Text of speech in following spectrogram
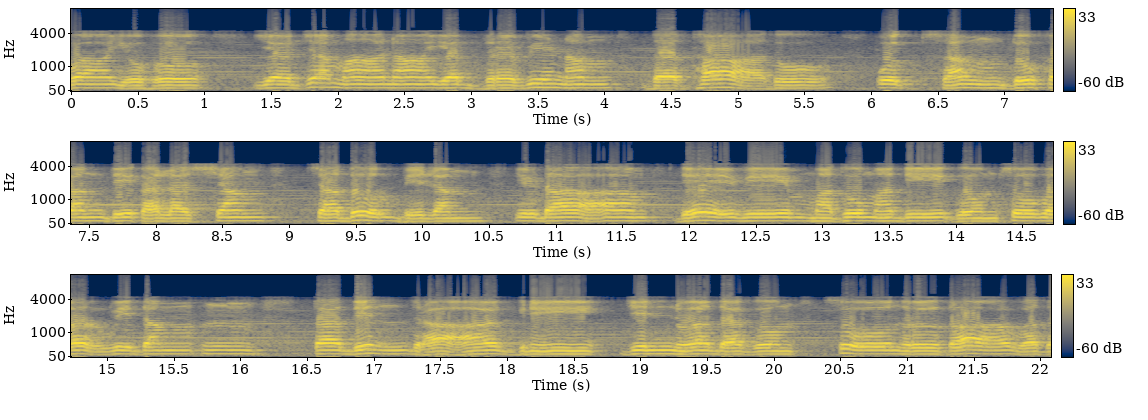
वायुः यजमानाय द्रविणं दधातु। उत्सं दुहन्ति कलशं चतुर्बिलम् इडां देवीं मधुमदीगुं सुवर्विदं। तदिन्द्राग्नि जिन्वदगुं सुनृतावद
